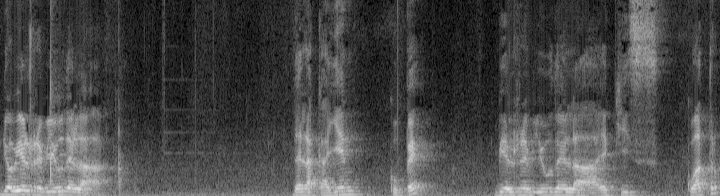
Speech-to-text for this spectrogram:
Yo vi el review de la. De la Cayenne Coupé. Vi el review de la X4.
